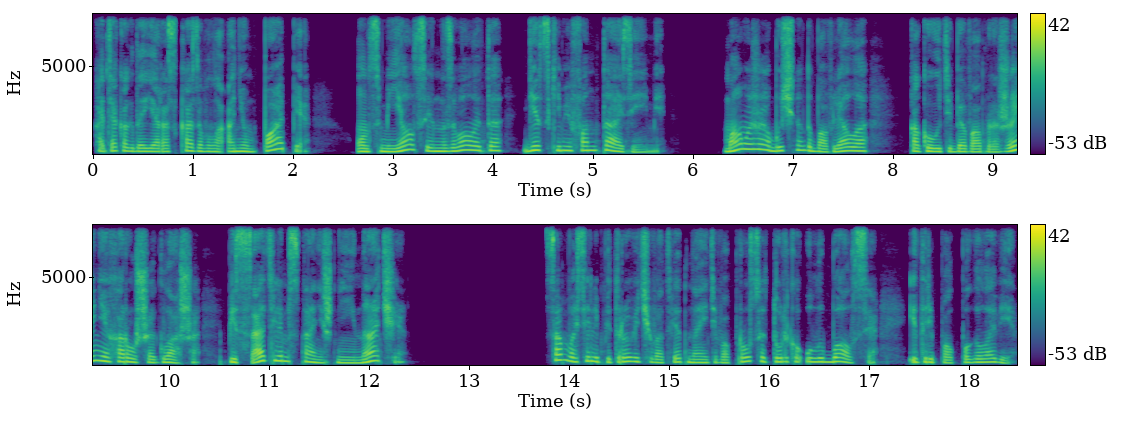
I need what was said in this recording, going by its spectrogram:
хотя когда я рассказывала о нем папе, он смеялся и называл это детскими фантазиями. Мама же обычно добавляла «Какое у тебя воображение хорошее, Глаша, писателем станешь не иначе». Сам Василий Петрович в ответ на эти вопросы только улыбался и трепал по голове.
